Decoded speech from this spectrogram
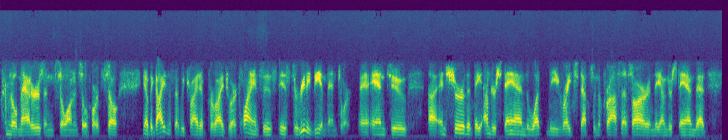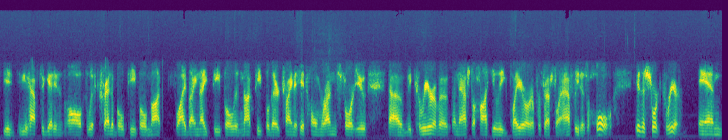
criminal matters and so on and so forth. So, you know, the guidance that we try to provide to our clients is is to really be a mentor and to uh, ensure that they understand what the right steps in the process are, and they understand that you you have to get involved with credible people, not fly by night people, and not people that are trying to hit home runs for you. Uh, the career of a, a National Hockey League player or a professional athlete as a whole is a short career, and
